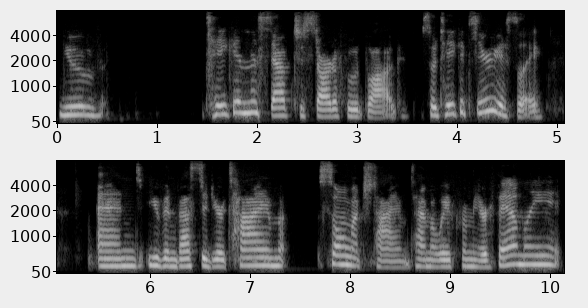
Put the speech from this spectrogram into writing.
you've taken the step to start a food blog so take it seriously and you've invested your time so much time time away from your family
